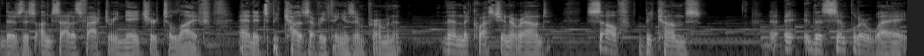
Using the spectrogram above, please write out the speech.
there's this unsatisfactory nature to life, and it's because everything is impermanent. Then the question around self becomes uh, uh, the simpler way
